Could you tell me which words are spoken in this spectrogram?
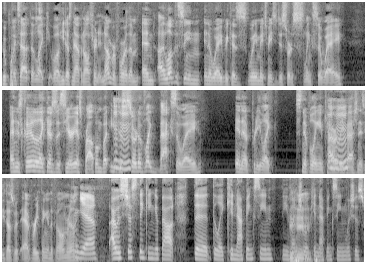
who points out that like, well, he doesn't have an alternate number for them, and I love the scene in a way because William H Macy just sort of slinks away, and it's clearly like there's a serious problem, but he just sort of like backs away in a pretty like sniffling and cowardly fashion as he does with everything in the film. Really, Yeah. I was just thinking about the the like kidnapping scene, the eventual kidnapping scene, which is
